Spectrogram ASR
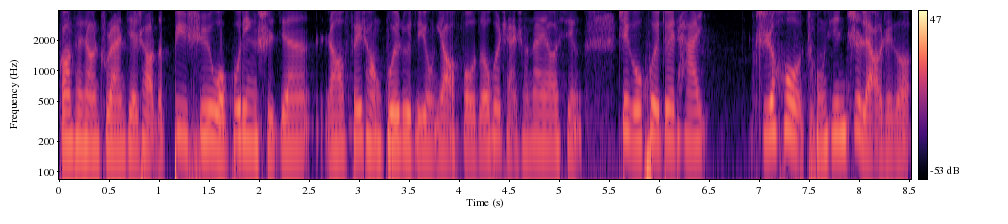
刚才像朱然介绍的，必须我固定时间，然后非常规律的用药，否则会产生耐药性，这个会对他之后重新治疗这个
